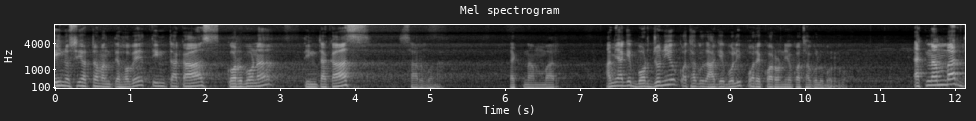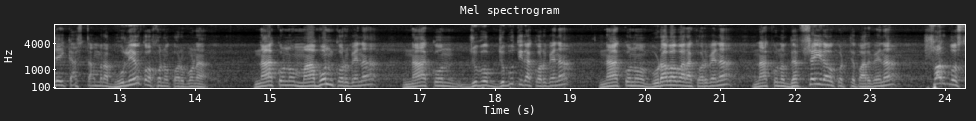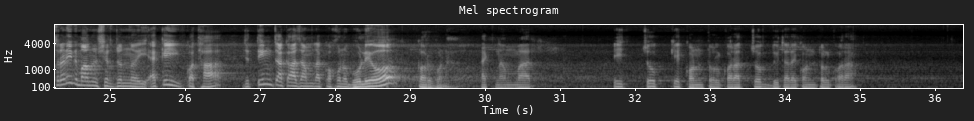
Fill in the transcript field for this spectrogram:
এই নসিহতটা মানতে হবে। তিনটা কাজ করব না তিনটা কাজ ছাড়ব না। এক নাম্বার, আমি আগে বর্জনীয় কথাগুলো আগে বলি, পরে করণীয় কথাগুলো বলব। এক নাম্বার, যেই কাজটা আমরা ভুলেও কখনো করব না না কোনো মা বোন করবে না না কোন যুবক যুবতীরা করবে না না কোনো বুড়া বাবারা করবে না না কোনো ব্যবসায়ীরাও করতে পারবে না, সর্বশ্রেণীর মানুষের জন্য এই একই কথা যে তিনটা কাজ আমরা কখনো ভুলেও করব না। এক নাম্বার, এই চোখকে কন্ট্রোল করা, চোখ দুইটারে কন্ট্রোল করা।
